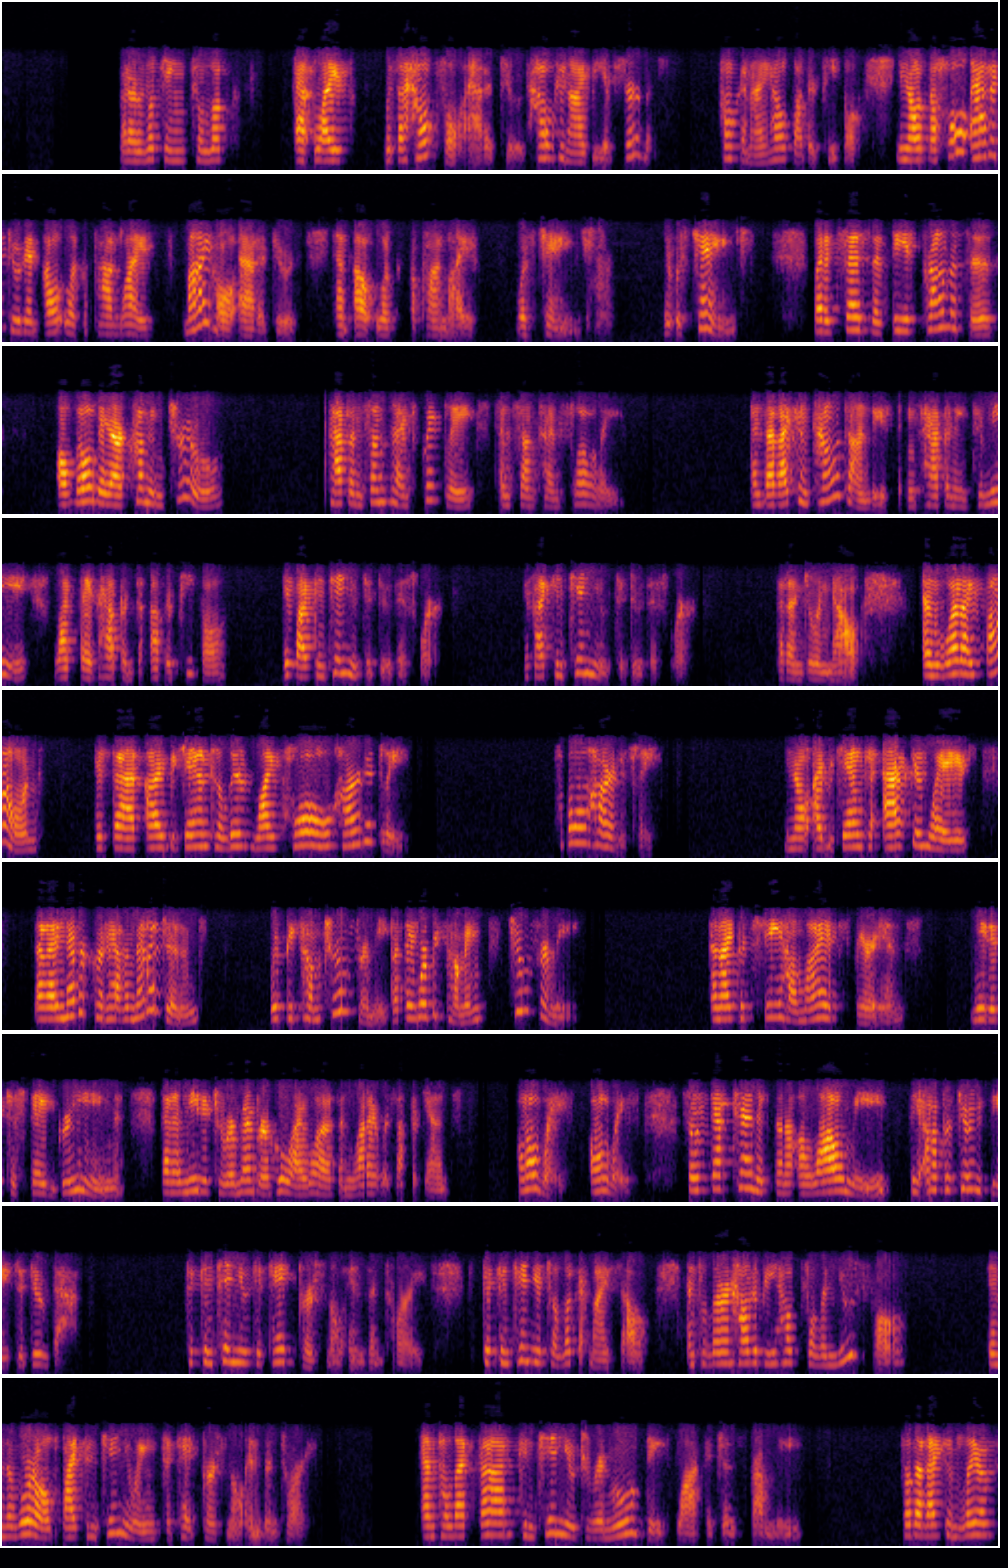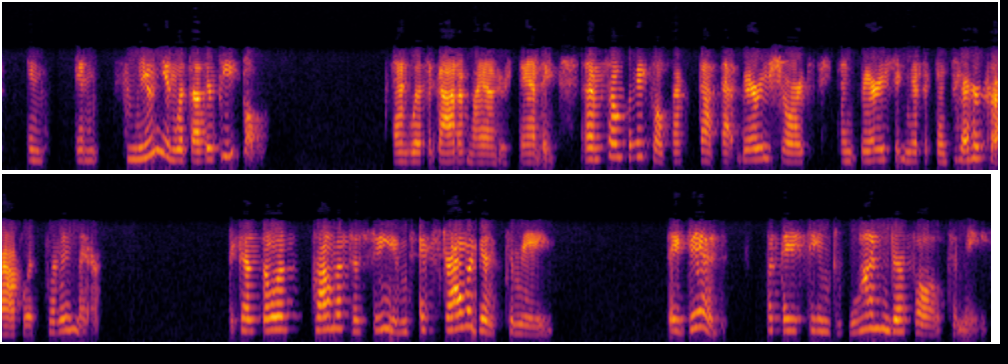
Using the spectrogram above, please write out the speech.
but are looking to look at life with a helpful attitude. How can I be of service? How can I help other people? You know, the whole attitude and outlook upon life, my whole attitude and outlook upon life was changed. It was changed. But it says that these promises, although they are coming true, happen sometimes quickly and sometimes slowly. And that I can count on these things happening to me like they've happened to other people if I continue to do this work. If I continue to do this work that I'm doing now. And what I found is that I began to live life wholeheartedly. Wholeheartedly. You know, I began to act in ways that I never could have imagined would become true for me, but they were becoming true for me. And I could see how my experience needed to stay green, that I needed to remember who I was and what I was up against. Always, always. So step 10 is going to allow me the opportunity to do that, to continue to take personal inventory, to continue to look at myself and to learn how to be helpful and useful in the world by continuing to take personal inventory. And to let God continue to remove these blockages from me so that I can live in, in communion with other people and with the God of my understanding. And I'm so grateful that that, that very short and very significant paragraph was put in there. Because those promises seemed extravagant to me. They did, but they seemed wonderful to me.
